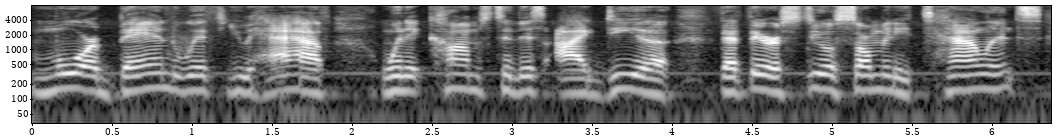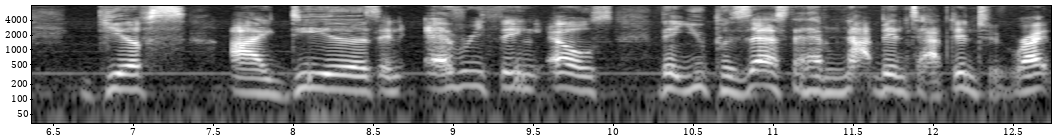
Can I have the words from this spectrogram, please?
more bandwidth you have when it comes to this idea that there are still so many talents, gifts, ideas, and everything else that you possess that have not been tapped into, right?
